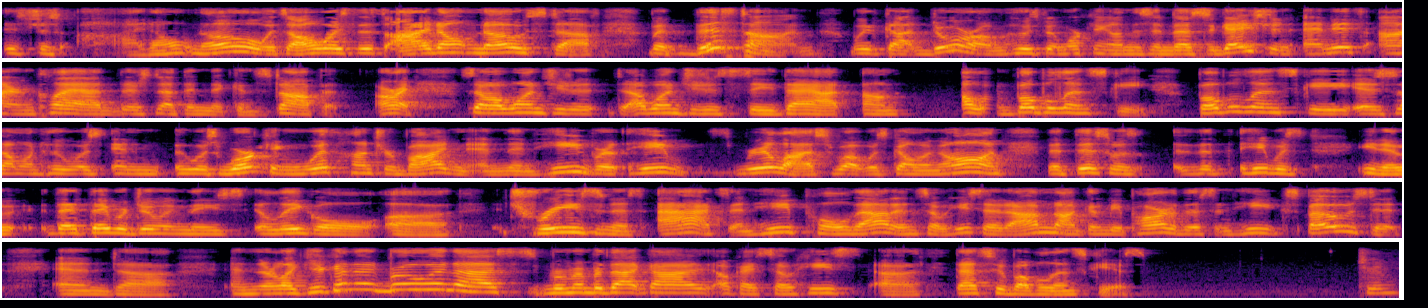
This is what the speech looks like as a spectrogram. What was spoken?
it's just I don't know. It's always this I don't know stuff. But this time we've got Durham, who's been working on this investigation, and it's ironclad. There's nothing that can stop it. All right, so I want you to I want you to see that. Um, Oh, Bobulinski. Bobulinski is someone who was in who was working with Hunter Biden, and then he re, he realized what was going on. That this was that he was you know that they were doing these illegal uh, treasonous acts, and he pulled out. And so he said, "I'm not going to be part of this," and he exposed it. And uh, and they're like, "You're going to ruin us." Remember that guy? Okay, so he's uh, that's who Bobulinski is. Jim.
